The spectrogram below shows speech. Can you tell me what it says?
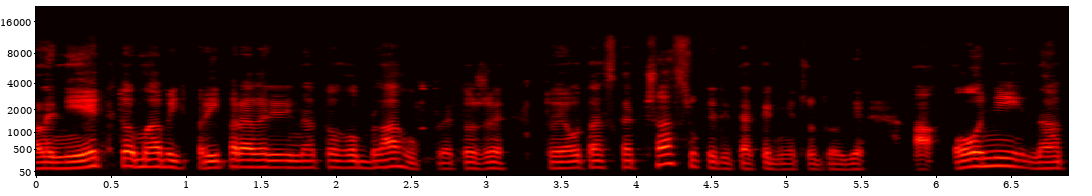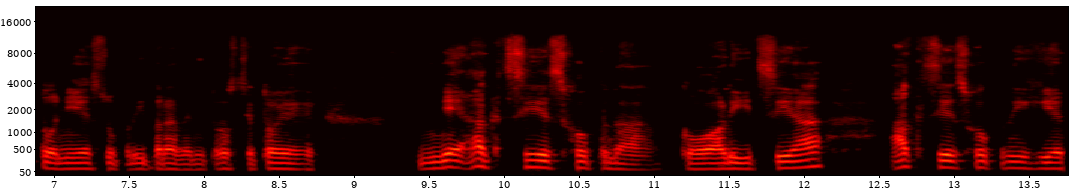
Ale niekto má byť pripravený na toho blahu, pretože to je otázka času, kedy také niečo dojde. A oni na to nie sú pripravení. Proste to je neakcieschopná koalícia. Akcieschopných je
